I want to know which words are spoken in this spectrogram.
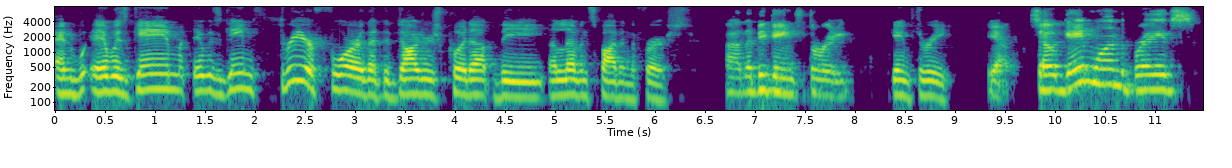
and it was game it was game three or four that the Dodgers put up the 11 spot in the first. uh, that'd be game three. Game three. Yeah. So game one, the Braves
